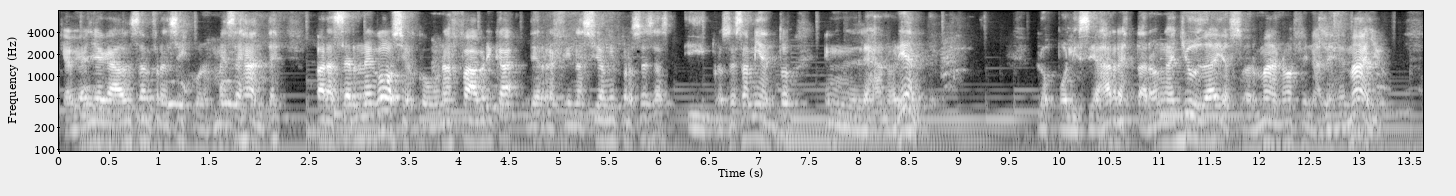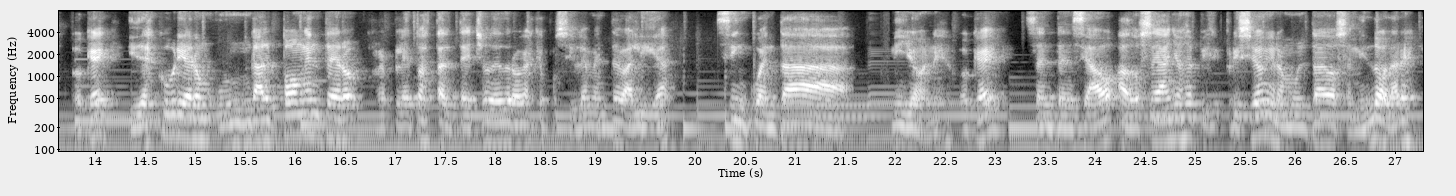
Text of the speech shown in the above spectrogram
que había llegado en San Francisco unos meses antes para hacer negocios con una fábrica de refinación y, procesamiento en el lejano oriente. Los policías arrestaron Ayuda y a su hermano a finales de mayo, ¿ok? Y descubrieron un galpón entero repleto hasta el techo de drogas que posiblemente valía 50 millones, ¿ok? Sentenciado a 12 años de prisión y una multa de 12 mil dólares.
